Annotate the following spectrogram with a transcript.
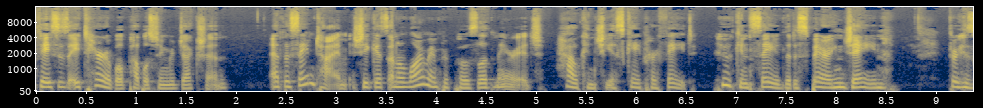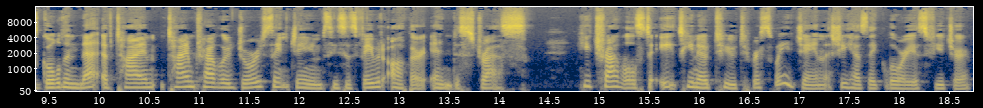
faces a terrible publishing rejection. At the same time, she gets an alarming proposal of marriage. How can she escape her fate? Who can save the despairing Jane? Through his golden net of time, time traveler George St. James sees his favorite author in distress. He travels to 1802 to persuade Jane that she has a glorious future.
